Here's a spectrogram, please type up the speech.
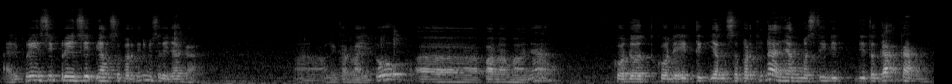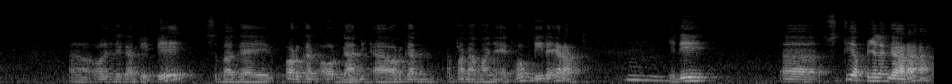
Nah, ini prinsip-prinsip yang seperti ini mesti dijaga. Uh, oleh karena itu uh, apa namanya kode kode etik yang seperti ini yang mesti ditegakkan uh, oleh DKPP sebagai organ organ uh, organ apa namanya ad hoc di daerah. Hmm. Jadi uh, setiap penyelenggara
